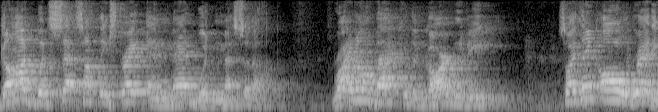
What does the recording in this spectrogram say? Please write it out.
God would set something straight and man would mess it up. Right on back to the Garden of Eden. So I think already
